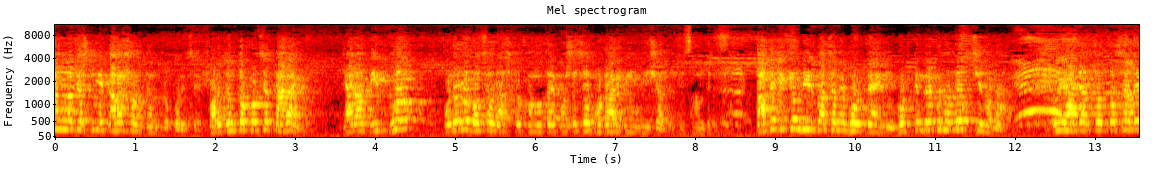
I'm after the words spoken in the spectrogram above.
বাংলাদেশ নিয়ে কারা ষড়যন্ত্র করেছে? ষড়যন্ত্র করছে তারাই। যারা দীর্ঘ পনেরো বছর রাষ্ট্র ক্ষমতায় বসেছে ভোটার বিহীন হিসাবে। তাদেরকে কেউ নির্বাচনে ভোট দেয়নি। ভোট কেন্দ্রে কোনো লোক ছিল না। দুই হাজার চোদ্দ সালে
